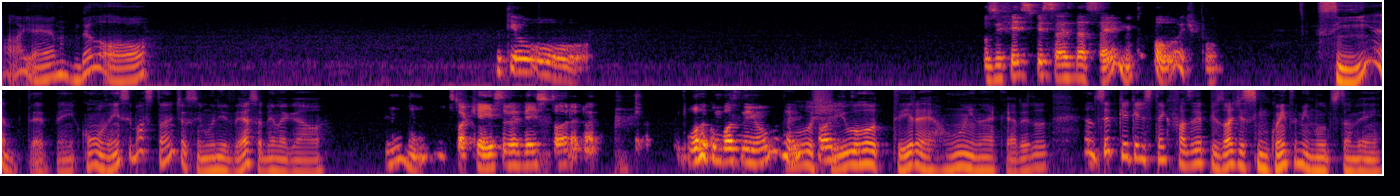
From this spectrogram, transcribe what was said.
I am the law. Porque o. Os efeitos especiais da série é muito boa, tipo. Sim, é, é bem, convence bastante, assim, o universo é bem legal. Uhum. Só que aí você vai ver a história, é porra com bosta nenhuma, né? Poxa, Pode e o roteiro é ruim, né, cara? Eu, não sei porque que eles têm que fazer episódio de 50 minutos também.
